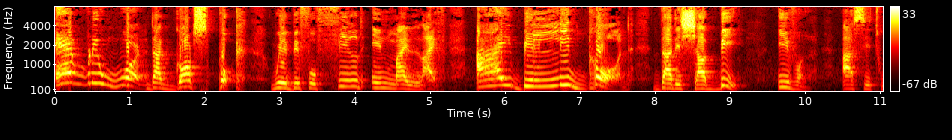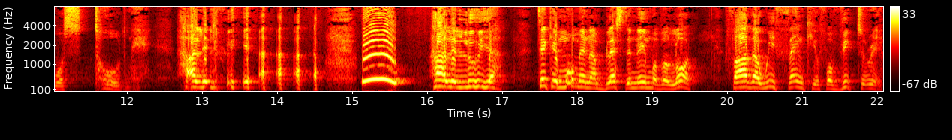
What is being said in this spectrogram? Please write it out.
every word that God spoke will be fulfilled in my life. I believe God that it shall be even as it was told me. Hallelujah. Hallelujah. Take a moment and bless the name of the Lord. Father, we thank you for victory.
